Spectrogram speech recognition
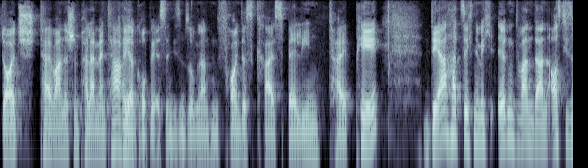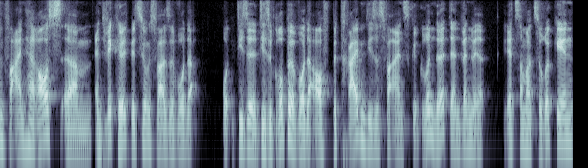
deutsch-taiwanischen Parlamentariergruppe ist, in diesem sogenannten Freundeskreis Berlin-Taipei. Der hat sich nämlich irgendwann dann aus diesem Verein heraus ähm, entwickelt, beziehungsweise wurde diese, diese Gruppe wurde auf Betreiben dieses Vereins gegründet. Denn wenn wir jetzt nochmal zurückgehen,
